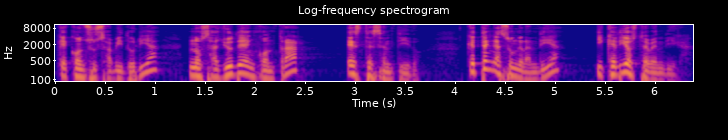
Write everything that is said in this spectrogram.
que con su sabiduría nos ayude a encontrar este sentido. Que tengas un gran día y que Dios te bendiga.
